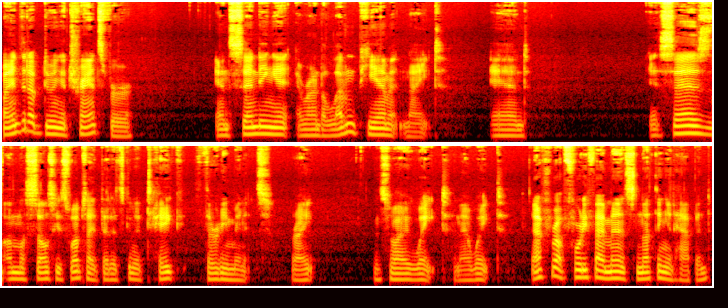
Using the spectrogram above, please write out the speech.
I ended up doing a transfer and sending it around 11 p.m. at night. And it says on the Celsius website that it's going to take 30 minutes, right? And so I wait and I wait. And after about 45 minutes, nothing had happened.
